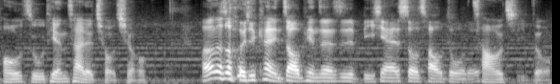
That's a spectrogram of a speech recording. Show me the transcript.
猴族天菜的球球。好像那时候回去看你照片，真的是比现在瘦超多的，超级多。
